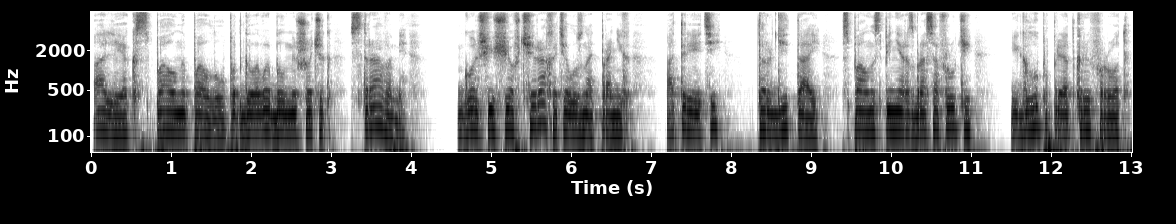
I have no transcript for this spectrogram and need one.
Олег спал на полу, под головой был мешочек с травами. Гольш еще вчера хотел узнать про них, а третий Таргитай спал на спине, разбросав руки и глупо приоткрыв рот.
